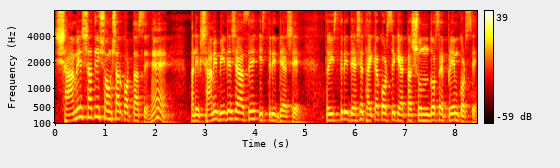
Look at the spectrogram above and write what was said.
স্বামীর সাথেই সংসার করতেছে হ্যাঁ? মানে স্বামী বিদেশে আছে, স্ত্রী দেশে। তো স্ত্রী দেশে থাইকা করছে কি? একটা সুন্দর সে প্রেম করছে।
